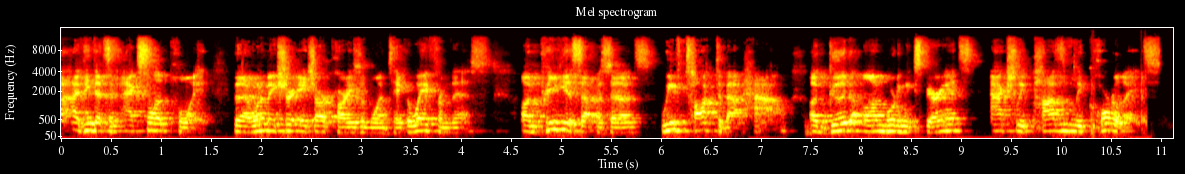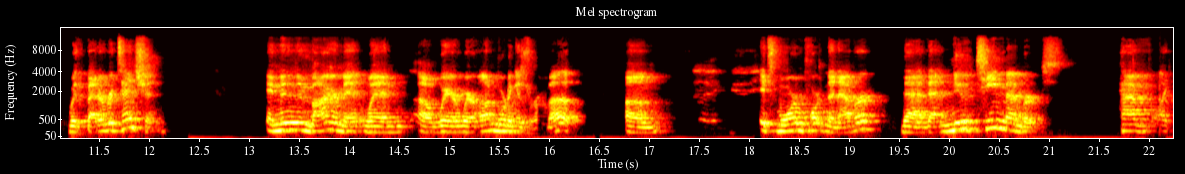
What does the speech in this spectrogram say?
i think that's an excellent point that i want to make sure hr parties of one take away from this. On previous episodes we've talked about how a good onboarding experience actually positively correlates with better retention. And in an environment when uh, where where onboarding is remote, um, it's more important than ever that that new team members have like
